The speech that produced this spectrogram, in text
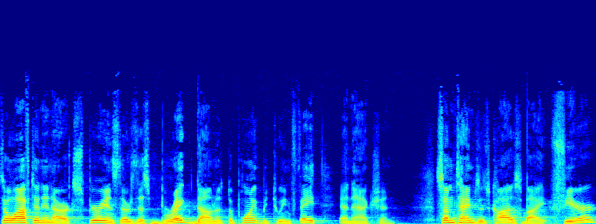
So often in our experience, there's this breakdown at the point between faith and action. Sometimes it's caused by fear,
